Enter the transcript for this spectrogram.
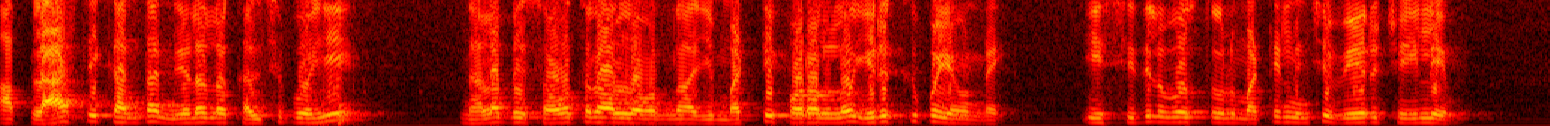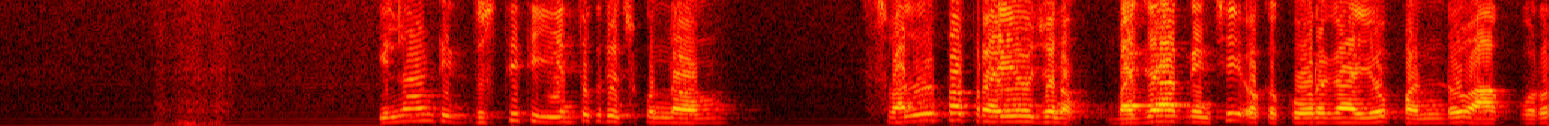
ఆ ప్లాస్టిక్ అంతా నీళ్ళలో కలిసిపోయి నలభై సంవత్సరాల్లో ఉన్న ఈ మట్టి పొరల్లో ఇరుక్కుపోయి ఉన్నాయి. ఈ శిథిల వస్తువులు మట్టి నుంచి వేరు చేయలేము ఇలాంటి దుస్థితి ఎందుకు తెచ్చుకున్నాం? స్వల్ప ప్రయోజనం. బజార్ నుంచి ఒక కూరగాయో పండు ఆకుకూర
